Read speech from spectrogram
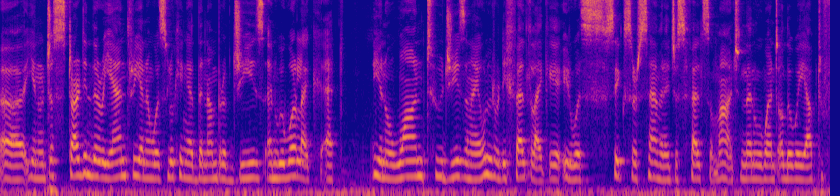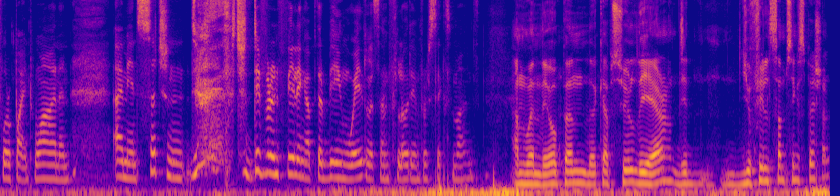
uh, you know, just starting the reentry, and I was looking at the number of G's, and we were like at you know one two g's and i already felt like it, it, was six or seven. It just felt so much. And then we went all the way up to 4.1 and i mean such, an, such a different feeling after being weightless and floating for six months. And when they opened the capsule the air did you feel something special?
